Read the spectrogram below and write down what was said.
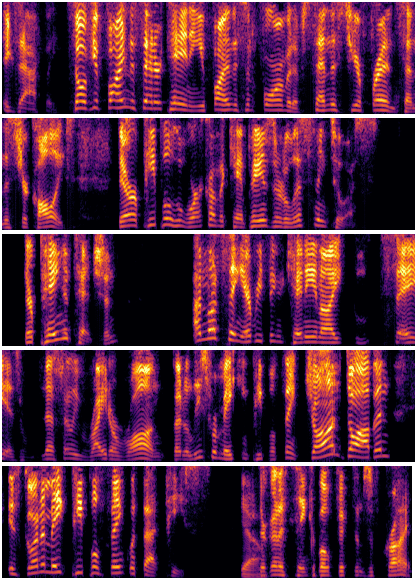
Exactly. So if you find this entertaining, you find this informative, send this to your friends, send this to your colleagues. There are people who work on the campaigns that are listening to us. They're paying attention. I'm not saying everything Kenny and I say is necessarily right or wrong, but at least we're making people think. John Dobbin is going to make people think with that piece. Yeah. They're going to think about victims of crime.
